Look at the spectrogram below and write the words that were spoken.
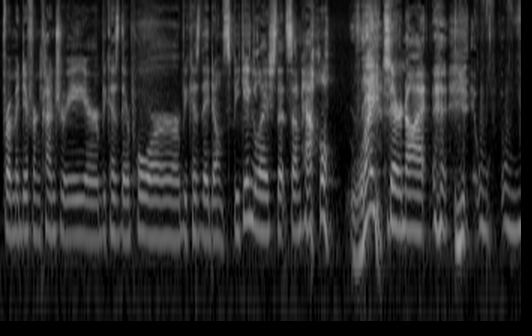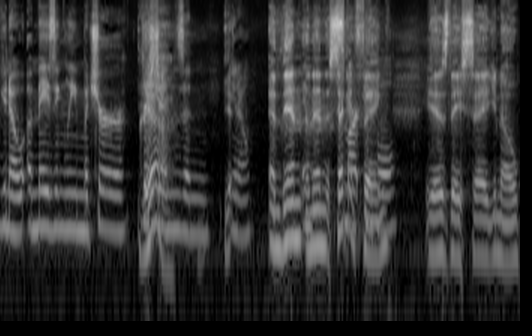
from a different country or because they're poor or because they don't speak English, that somehow right they're not, you know, amazingly mature Christians and, you know, and then and then the second thing people. is they say you know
